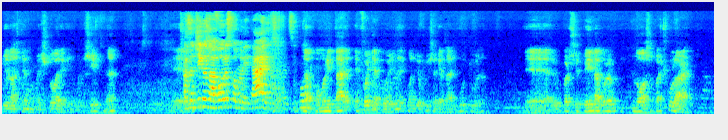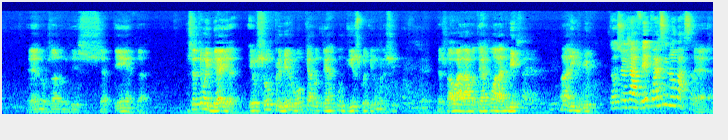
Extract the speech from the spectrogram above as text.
E nós temos uma história aqui no município, né? É, As antigas lavouras comunitárias, o senhor participou? não, comunitária é, foi depois, né? Quando eu fui secretário de Cultura. É, eu participei da lavoura nossa, particular, é, nos anos de 70. Pra você ter uma ideia, eu sou o primeiro homem que arou terra com disco aqui no município. O pessoal arava terra com arado de bico. Ararinho de bico. Então o senhor já com essa inovação. É,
